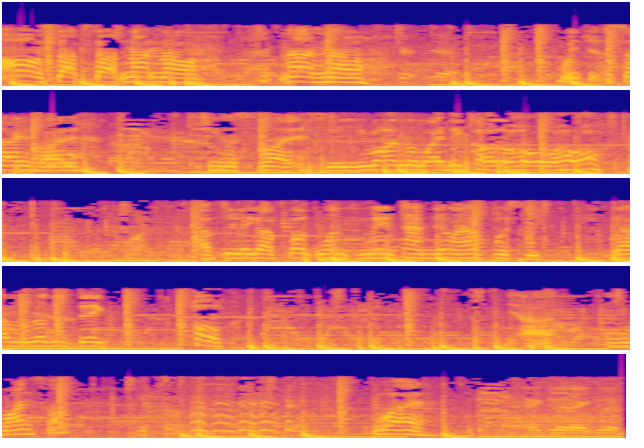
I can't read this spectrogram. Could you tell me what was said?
oh stop stop not now. Not now. Which sorry about it. She's a slut. See, you wanna know why they call her hoe a hoe? After they got fucked one too many times, they don't have pussy. They have a really big hoe. Yeah, you want some? what? Very good, very good.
